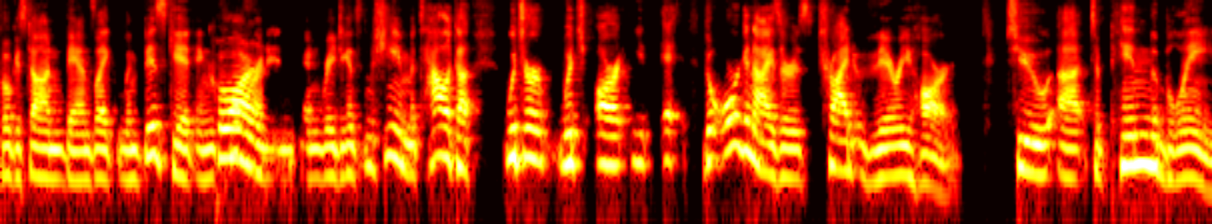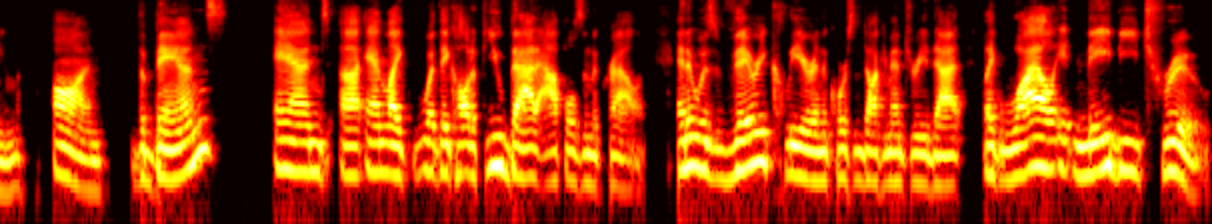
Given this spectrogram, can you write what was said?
focused on bands like Limp Bizkit and Korn and, and Rage Against the Machine, Metallica, which are which are eh, the organizers tried very hard to uh, to pin the blame on the bands and uh, and like what they called a few bad apples in the crowd. And it was very clear in the course of the documentary that, like, while it may be true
